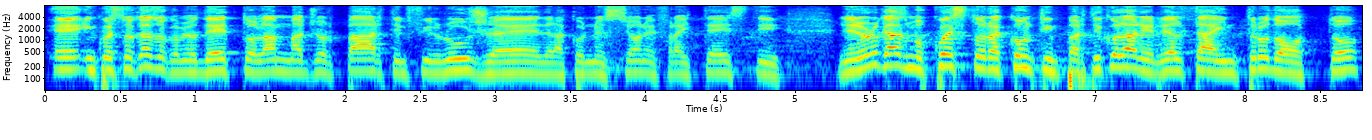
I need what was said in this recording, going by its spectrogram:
E in questo caso, come ho detto, la maggior parte, il fil rouge è della connessione fra i testi nell'orgasmo. Questo racconto in particolare in realtà è introdotto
